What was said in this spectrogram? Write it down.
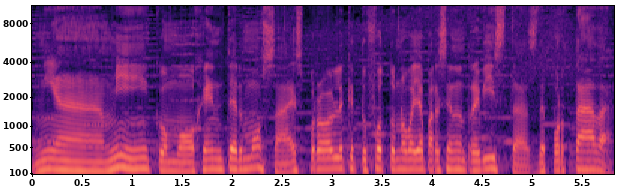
ni a mí como gente hermosa. Es probable que tu foto no vaya a aparecer en revistas de portada.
